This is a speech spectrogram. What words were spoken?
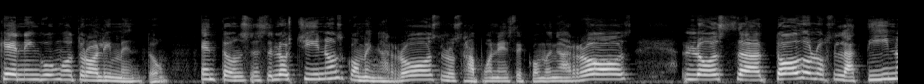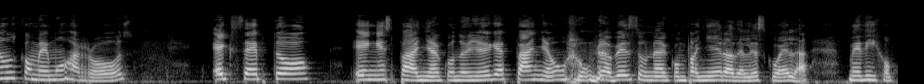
que ningún otro alimento. Entonces, los chinos comen arroz, los japoneses comen arroz, los, ah, todos los latinos comemos arroz, excepto en España, cuando yo llegué a España, una vez una compañera de la escuela me dijo,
